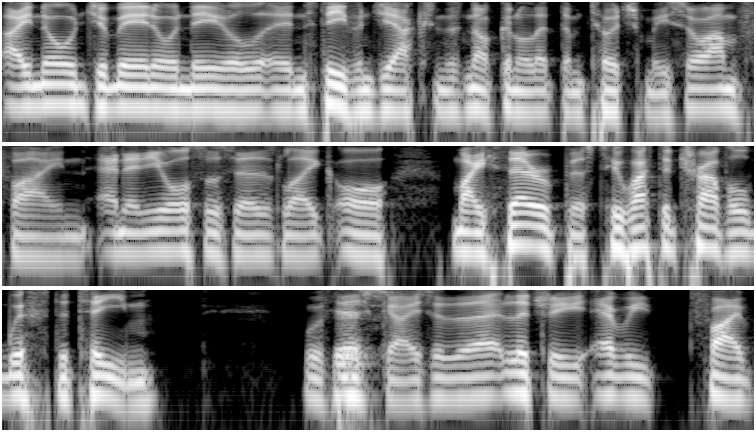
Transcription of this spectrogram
I know Jermaine O'Neal and Stephen Jackson is not going to let them touch me, so I'm fine. And then he also says like, "Oh, my therapist who had to travel with the team, with this guy, so they're literally every five.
